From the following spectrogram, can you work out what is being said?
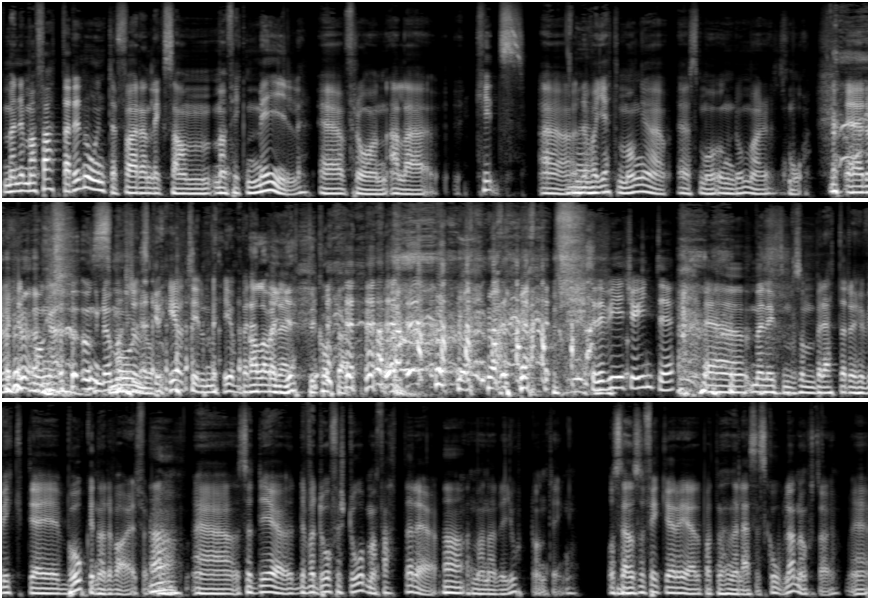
men det- man fattade nog inte förrän liksom man fick mail eh, från alla kids. Eh, det var jättemånga eh, små ungdomar, små. Eh, det var jättemånga ungdomar som skrev till mig och berättade. Alla var jättekorta. det vet jag inte. Eh, men liksom som berättade hur viktig boken hade varit för dem. Eh, så det, det var då först då man fattade Ja. att man hade gjort någonting. Och sen så fick jag reda på att han läste skolan också, eh,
